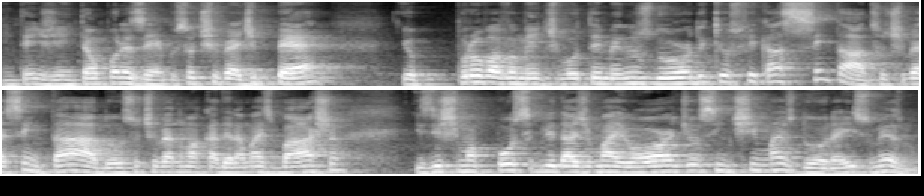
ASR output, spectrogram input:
Entendi. Então, por exemplo, se eu estiver de pé, eu provavelmente vou ter menos dor do que eu ficar sentado. Se eu estiver sentado ou se eu estiver numa cadeira mais baixa, existe uma possibilidade maior de eu sentir mais dor. É isso mesmo?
